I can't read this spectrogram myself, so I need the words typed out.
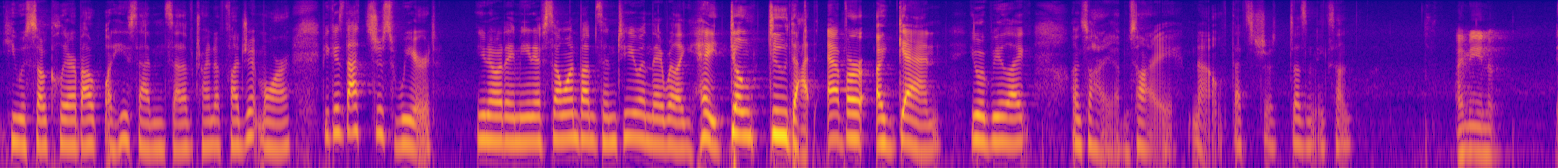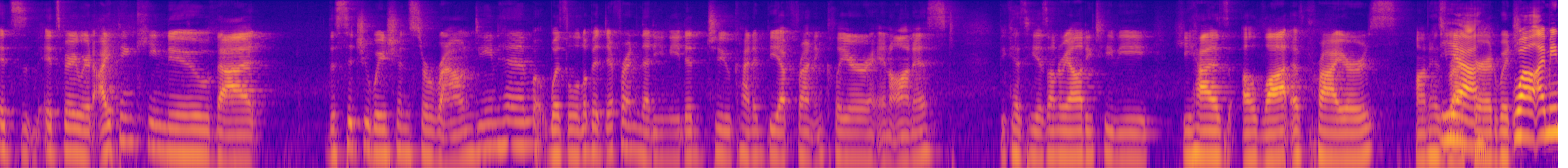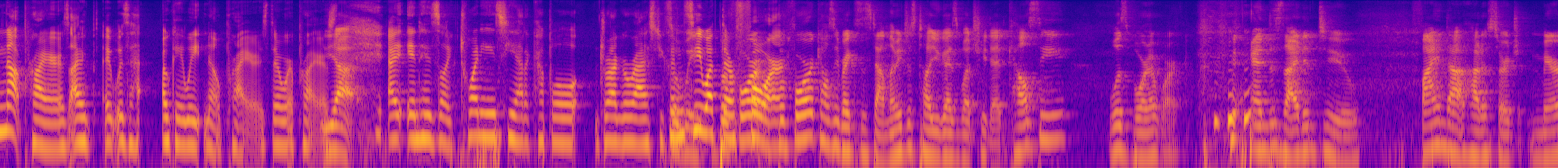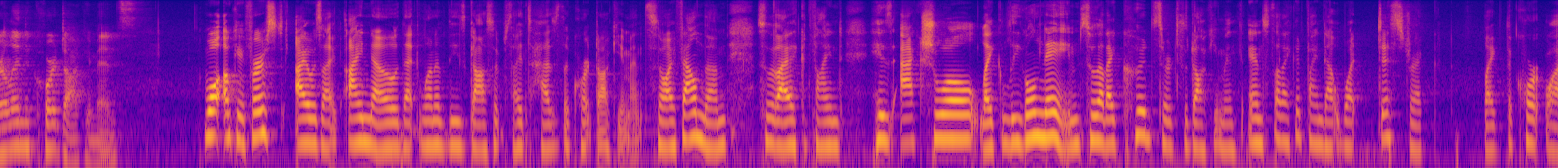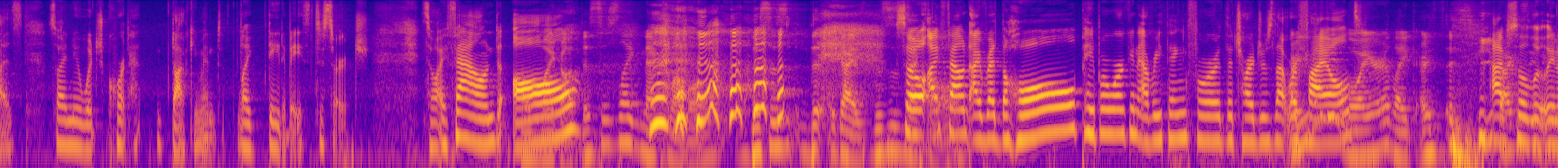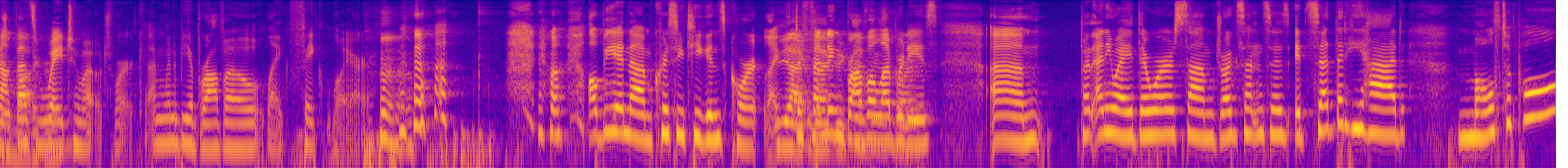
he was so clear about what he said instead of trying to fudge it more, because that's just weird. You know what I mean? If someone bumps into you and they were like, hey, don't do that ever again, you would be like, I'm sorry, I'm sorry. No, that's just doesn't make sense. I mean, it's it's very weird. I think he knew that the situation surrounding him was a little bit different, that he needed to kind of be upfront and clear and honest because he is on reality TV. He has a lot of priors on his record, which well, I mean, not priors. I it was okay. Wait, no priors. There were priors. Yeah. I, in his like twenties, he had a couple drug arrests. You couldn't wait, see what before, they're for. Before Kelsey breaks this down, let me just tell you guys what she did. Kelsey was bored at work and decided to find out how to search Maryland court documents. Well, okay, first I was like, I know that one of these gossip sites has the court documents. So I found them so that I could find his actual like legal name so that I could search the documents and so that I could find out what district like the court was so I knew which court document like database to search. So I found all Oh my god, this is like next level. this is the, guys. This is So next I found I read the whole paperwork and everything for the charges that were Are you gonna a filed. lawyer? Like, are, Absolutely not. That's way too much work. I'm going to be a Bravo like fake lawyer. I'll be in um, Chrissy Teigen's court, like Yeah, defending exactly, Bravo Chrissy's celebrities. Um, but anyway, there were some drug sentences. It said that he had multiple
